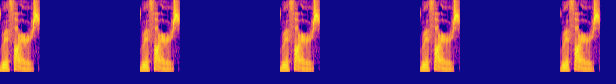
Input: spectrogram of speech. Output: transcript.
refers. Refers. Refers. Refers. Refers.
